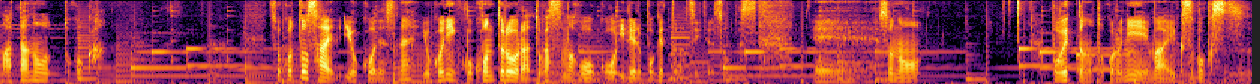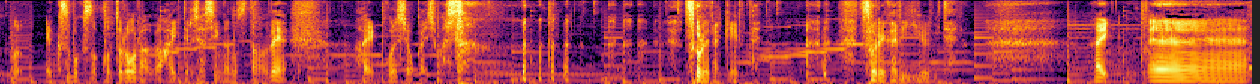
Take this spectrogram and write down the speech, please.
股のとこか。そことサイド、横ですね。横にこうコントローラーとかスマホをこう入れるポケットがついてるそうです。えー、その、ポケットのところに、まあ、Xbox の、Xbox のコントローラーが入ってる写真が載ってたので、はい、これ紹介しました それだけみたいなそれが理由みたいな。はい、えー、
